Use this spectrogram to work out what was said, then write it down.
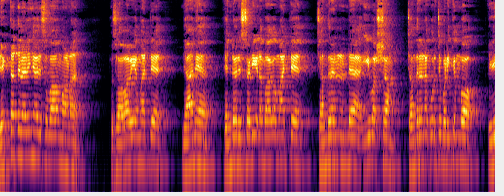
രക്തത്തിൽ അലിഞ്ഞ ഒരു സ്വഭാവമാണ്. ഇപ്പോൾ സ്വാഭാവികമായിട്ട് ഞാൻ എന്റെ ഒരു സ്റ്റഡിയുടെ ഭാഗമായിട്ട് ചന്ദ്രന്റെ ഈ വർഷം. ചന്ദ്രനെ കുറിച്ച് പഠിക്കുമ്പോൾ ഈ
